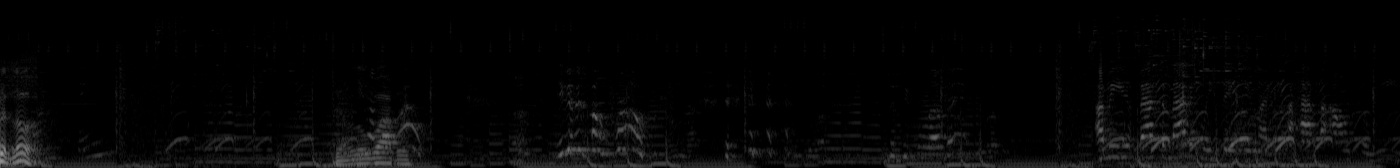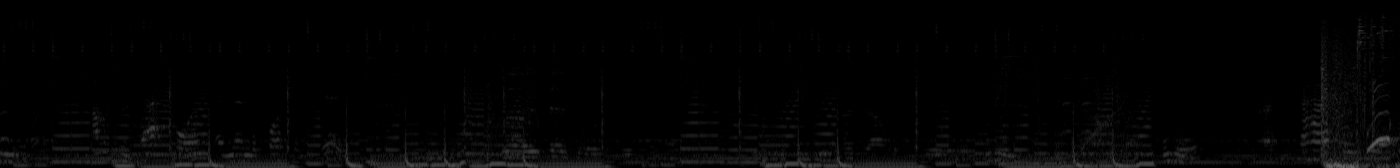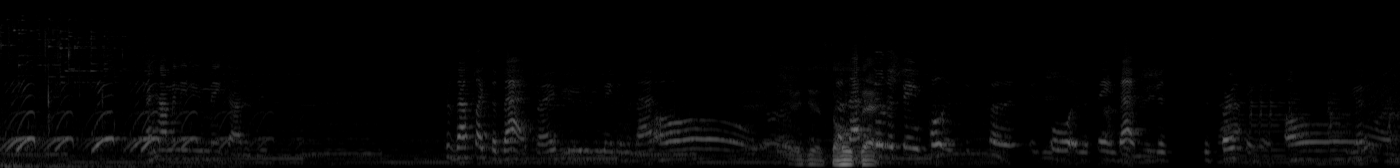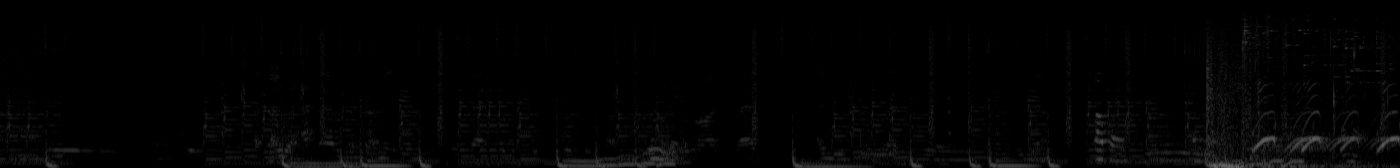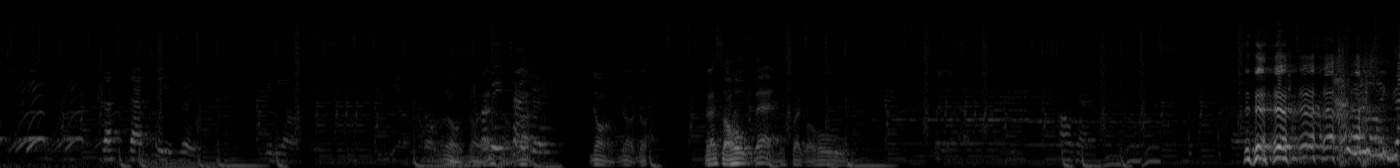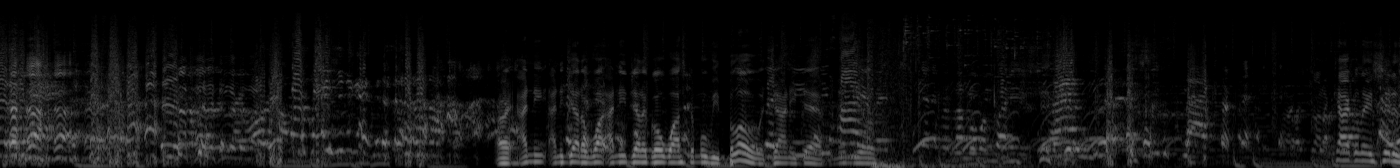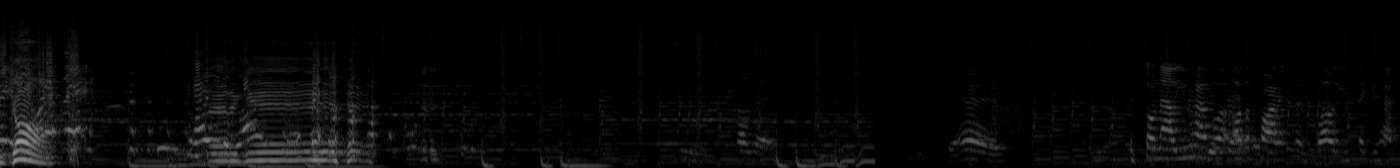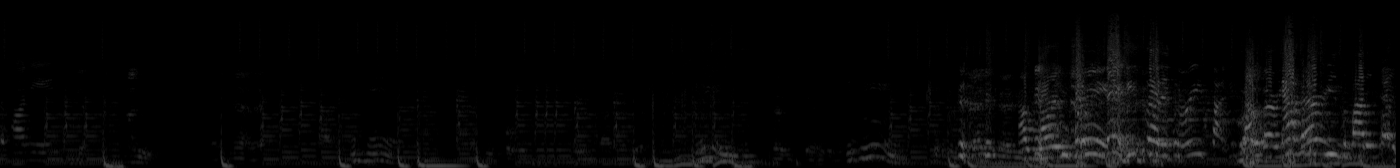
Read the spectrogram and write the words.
Good lord. Like the batch, right? For you to be making the batch. Oh. Yeah, yeah, it's the So whole that's batch. still the same potency because it's all in the same batch. You're just dispersing it. Oh. Okay. That's that's eight drinks, eighty ounces. Oh, no, no, I that's mean, a ten drinks. That's a whole bat. It's like a whole. Okay. I'm usually good at that. All right, I need I need y'all to wa- I need y'all to go watch the movie Blow with Johnny she- Depp. she's hiring. you'll She didn't remember what question she had. trying to calculate shit is gone. And again. Intrigued. he said it three times. He's I'm very, very very about it.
